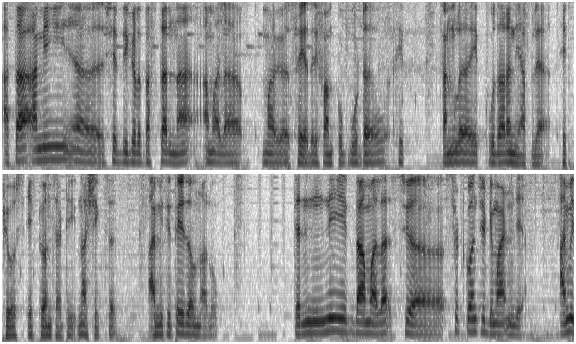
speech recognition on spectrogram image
आता आम्ही शेती करत असताना आम्हाला मग सह्याद्री फार्म खूप मोठं एक चांगलं एक उदाहरण आहे आपल्या F P Os F P ओनसाठी नाशिकचं. आम्ही तिथेही जाऊन आलो. त्यांनी एकदा आम्हाला स्व स्वीटकॉर्नची डिमांड म्हणजे आम्ही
